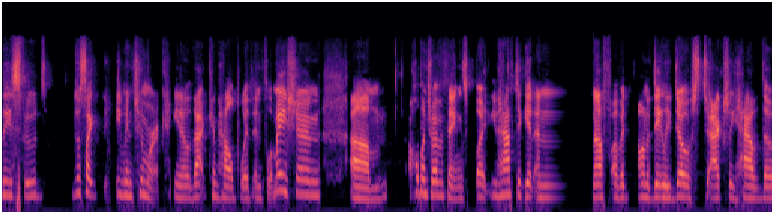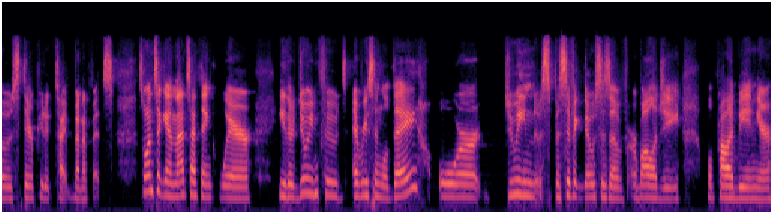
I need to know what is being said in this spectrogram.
these foods, just like even turmeric, you know, that can help with inflammation, um, a whole bunch of other things. But you have to get en- enough of it on a daily dose to actually have those therapeutic type benefits. So once again, that's I think where either doing foods every single day or doing specific doses of herbology will probably be in your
